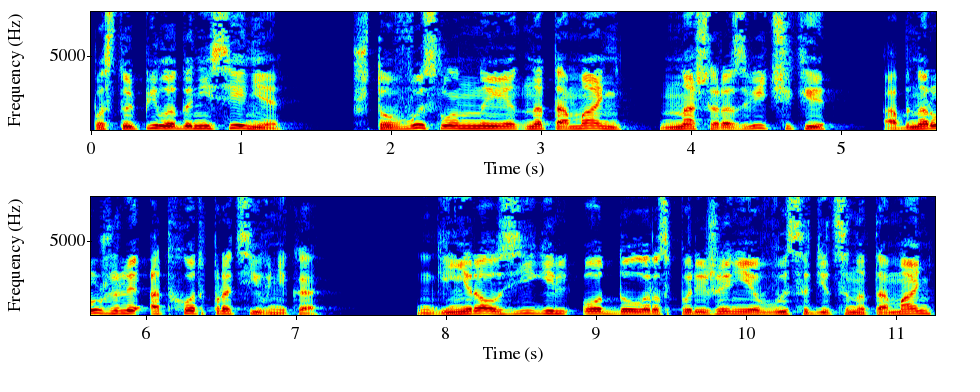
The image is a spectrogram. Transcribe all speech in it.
поступило донесение, что высланные на Тамань наши разведчики обнаружили отход противника. Генерал Зигель отдал распоряжение высадиться на Тамань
